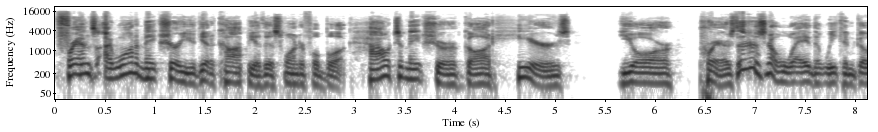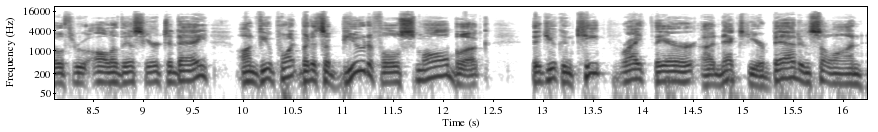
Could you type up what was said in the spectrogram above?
friends, I want to make sure you get a copy of this wonderful book, How to Make Sure God Hears Your prayers. There's no way that we can go through all of this here today on Viewpoint, but it's a beautiful small book that you can keep right there uh, next to your bed and so on.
